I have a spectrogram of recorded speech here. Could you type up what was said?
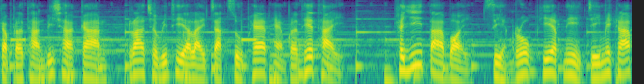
กับประธานวิชาการ ราชวิทยาลัยจักษุแพทย์แห่งประเทศไทย ขยี้ตาบ่อย เสี่ยงโรคเพียบนี่จริงไหมครับ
